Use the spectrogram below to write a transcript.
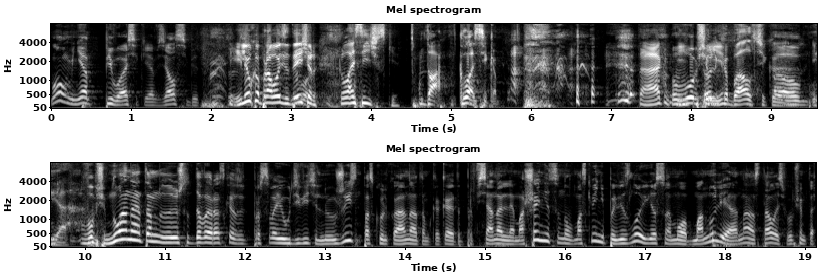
ну, у меня пивасик, я взял себе. Илюха проводит вечер классически. Да, классика. Так, В общем, Только Балтика А. В общем, ну она там э, что-то давай рассказывает про свою удивительную жизнь, поскольку она там какая-то профессиональная мошенница, но в Москве не повезло, ее саму обманули, и она осталась, в общем-то,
